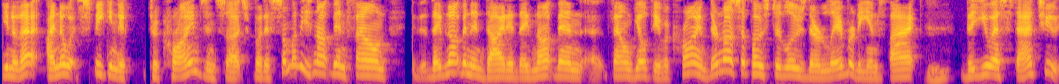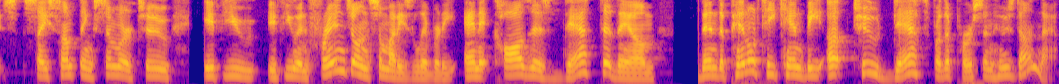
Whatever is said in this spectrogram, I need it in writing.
you know that I know it's speaking to, to crimes and such, but if somebody's not been found, they've not been indicted, they've not been uh, found guilty of a crime, they're not supposed to lose their liberty. In fact, mm-hmm. the U.S. statutes say something similar to if you if you infringe on somebody's liberty and it causes death to them, then the penalty can be up to death for the person who's done that.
